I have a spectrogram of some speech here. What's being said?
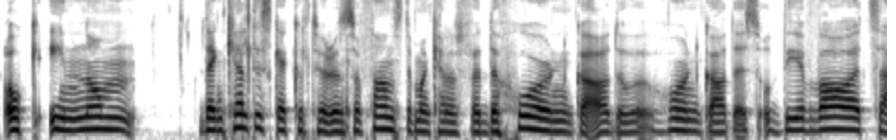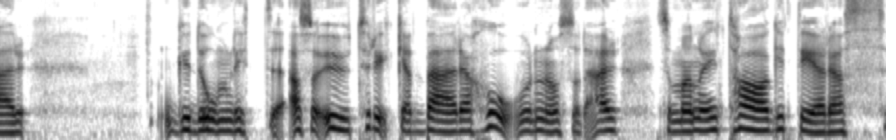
Och inom den keltiska kulturen så fanns det man kallas för the horn god och horn goddess. Och det var ett så här gudomligt alltså uttryck att bära horn och sådär. Så man har ju tagit deras,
